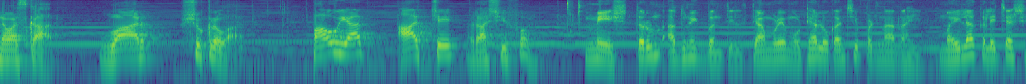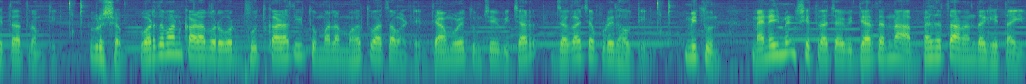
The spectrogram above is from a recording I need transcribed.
नमस्कार. वार शुक्रवार. पाहूयात आजचे राशीफळ. मेष तरुण आधुनिक बनतील. त्यामुळे मोठ्या लोकांची पडणार नाही. महिला कलेच्या क्षेत्रात रमतील. वृषभ वर्तमान काळाबरोबर भूतकाळातही तुम्हाला महत्त्वाचा वाटेल. त्यामुळे तुमचे विचार जगाच्या पुढे धावतील. मिथून मॅनेजमेंट क्षेत्राच्या विद्यार्थ्यांना अभ्यासाचा आनंद घेता येईल.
